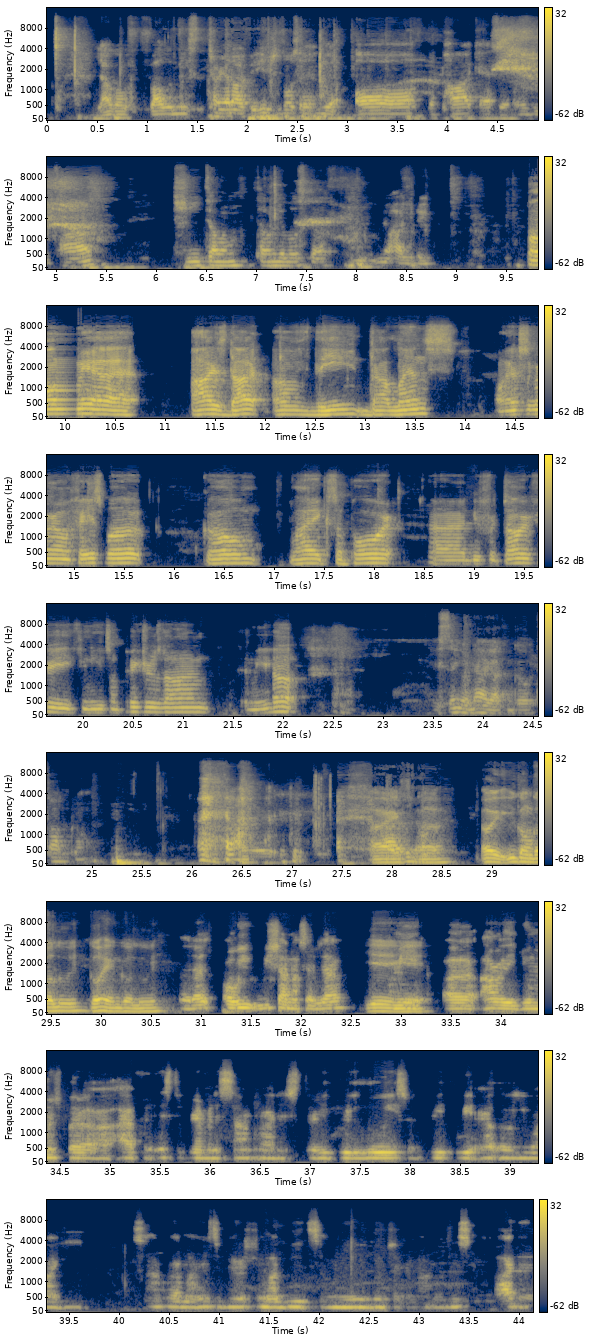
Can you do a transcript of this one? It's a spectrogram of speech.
y'all go follow me. Turn your notifications on so you can get all the podcasts at every time. She tell them, tell them your little stuff. You know how you do. Follow me at eyes dot of the dot lens on Instagram, Facebook. Go like, support, uh, do photography. If you need some pictures done, hit me up. He's single now. Y'all can go talk to him. All right. Uh, oh, you gonna go, Louis? Go ahead and go, Louis. Uh, that, oh, we we shouting ourselves out. Yeah, I mean, uh, I don't really do much, but uh, I have an Instagram and a SoundCloud. It's 33 Louis, so 33 L O U I E. SoundCloud, my Instagram my beats. I mean, go check them out this. Got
